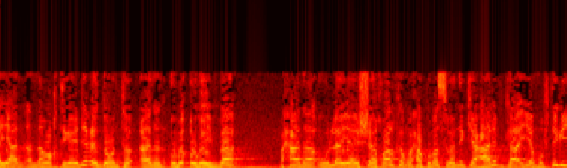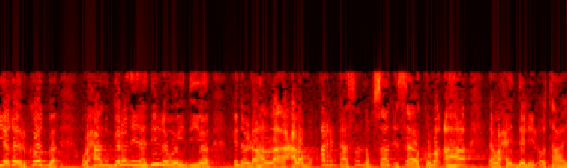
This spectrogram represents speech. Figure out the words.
ayaan adna waqtigay dhici doonto aanan uba ogeynba waxaana uu leeyahay sheekhu halkan waxaa kuma sugan ninkii caalimka iyo muftiga iyo keyrkoodba. Waxaanu garanayn haddii la weydiiyo inuu idhaho la aclamu arrinkaasna nuqsaan isaga kuma aha ee waxay daliil u tahay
